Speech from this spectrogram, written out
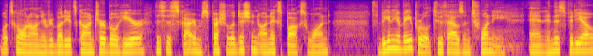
What's going on, everybody? It's Gone Turbo here. This is Skyrim Special Edition on Xbox One. It's the beginning of April 2020, and in this video,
